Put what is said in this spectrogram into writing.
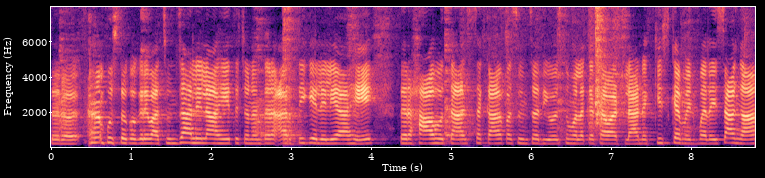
तर पुस्तक वगैरे वाचून झालेलं आहे. त्याच्यानंतर आरती केलेली आहे. तर हा होता आज सकाळपासूनचा दिवस. तुम्हाला कसा वाटला? नक्कीच कमेंटमध्ये सांगा.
